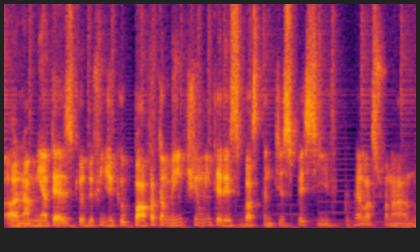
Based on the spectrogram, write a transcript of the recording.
Uh, na minha tese, que eu defendi que o Papa também tinha um interesse bastante específico relacionado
